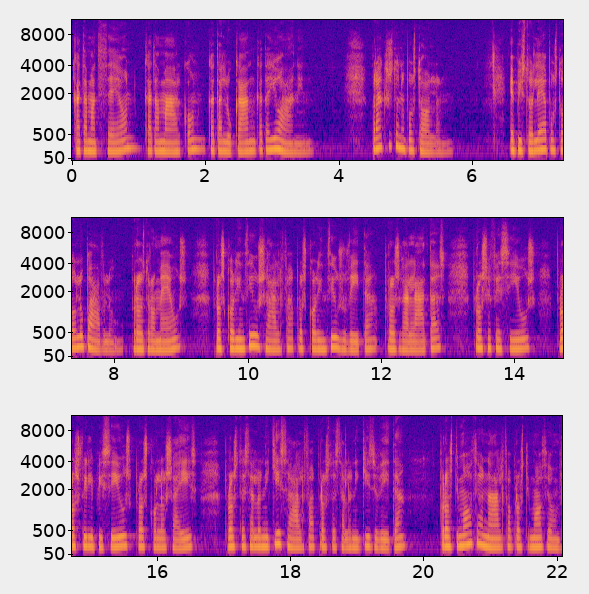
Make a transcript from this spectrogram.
Κατά Ματθαίων, κατά Μάρκων, κατά Λουκάν, κατά Ιωάννην. Πράξεις των Αποστόλων Επιστολέ Αποστόλου Παύλου προς Δρομαίους, προς Κορινθίους Α, προς Κορινθίους Β, προς Γαλάτας, προς Εφεσίους, προς Φιλιππισίους, προς Κολοσαΐς, προς Θεσσαλονικής Α, προς Θεσσαλονικής Β, προς Τιμόθεον Α, προς Τιμόθεον Β,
